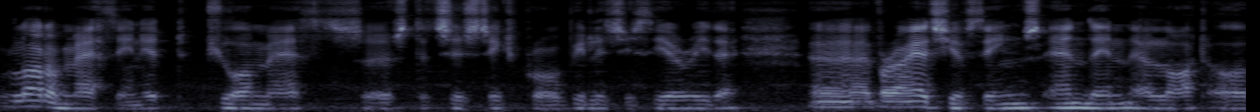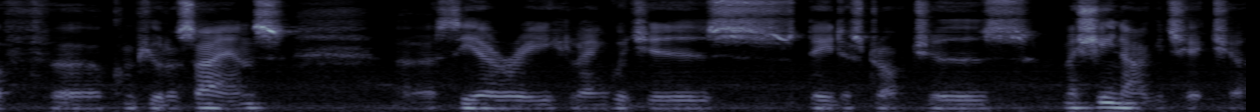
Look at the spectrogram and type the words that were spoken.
lot of math in it, pure math, uh, statistics, probability theory, uh, a variety of things, and then a lot of computer science, theory, languages, data structures, machine architecture.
